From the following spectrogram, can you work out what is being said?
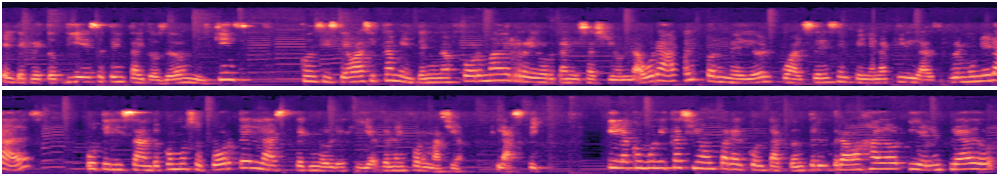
el decreto 1072 de 2015. Consiste básicamente en una forma de reorganización laboral por medio del cual se desempeñan actividades remuneradas utilizando como soporte las tecnologías de la información, las TIC y la comunicación para el contacto entre el trabajador y el empleador,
